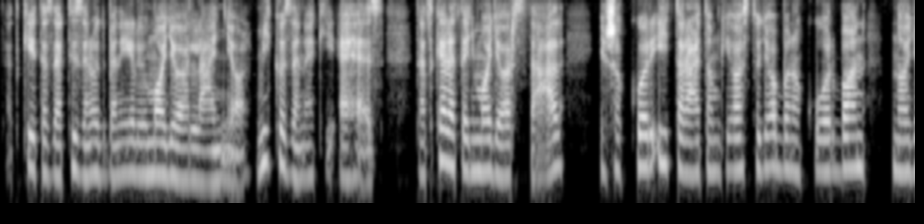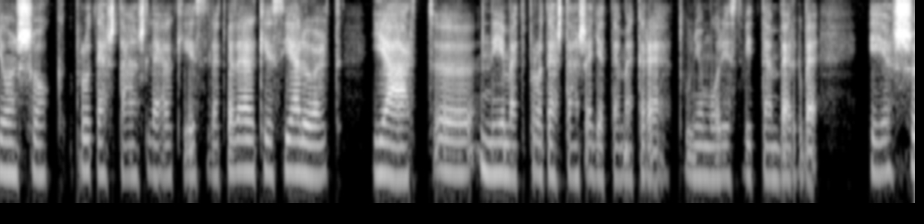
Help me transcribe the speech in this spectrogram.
tehát 2015-ben élő magyar lányjal. Mi köze neki ehhez? Tehát kellett egy magyar szál, és akkor így találtam ki azt, hogy abban a korban nagyon sok protestáns lelkész, illetve lelkész jelölt járt német protestáns egyetemekre, túlnyomó részt Wittenbergbe, és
